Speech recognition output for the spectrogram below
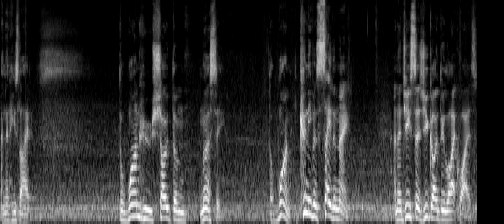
And then he's like, the one who showed them mercy. The one. He couldn't even say the name. And then Jesus says, You go and do likewise.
